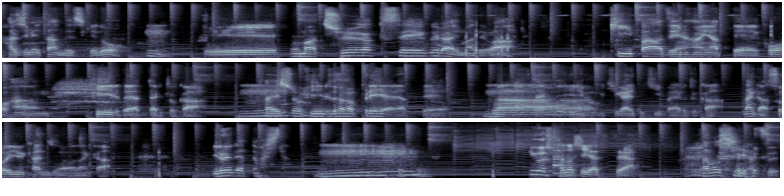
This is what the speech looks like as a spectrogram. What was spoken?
始めたんですけど、うん。ええまあ中学生ぐらいまでは、キーパー前半やって、後半フィールドやったりとか、うん最初フィールドプレイヤーやって、ハーフタイムでユニフォーム着替えてキーパーやるとか、なんかそういう感じの、なんか、いろいろやってました。うーん楽しいやつや。楽しいやつ。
